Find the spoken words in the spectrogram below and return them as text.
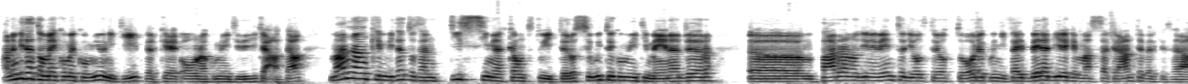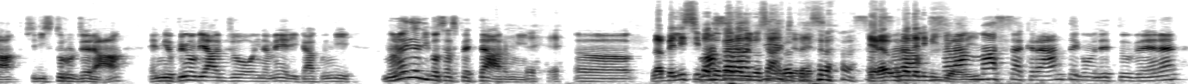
Hanno invitato me come community, perché ho una community dedicata, ma hanno anche invitato tantissimi account Twitter. Ho seguito i community manager, uh, parlano di un evento di oltre 8 ore, quindi fai bene a dire che è massacrante perché sarà, ci distruggerà. È il mio primo viaggio in America, quindi non ho idea di cosa aspettarmi. Uh, La bellissima dogana di Los Angeles, che era una delle migliori. Sarà massacrante, come detto bene.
